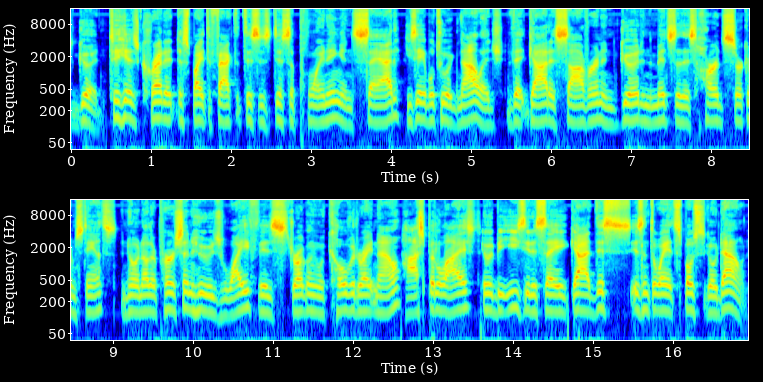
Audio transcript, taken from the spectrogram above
good. To his credit, despite the fact that this is disappointing and sad, he's able to acknowledge that God is sovereign and good in the midst of this hard circumstance. I know another person whose wife is struggling with COVID right now, hospitalized. It would be easy to say, God, this isn't the way it's supposed to go down.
